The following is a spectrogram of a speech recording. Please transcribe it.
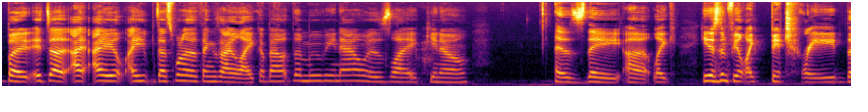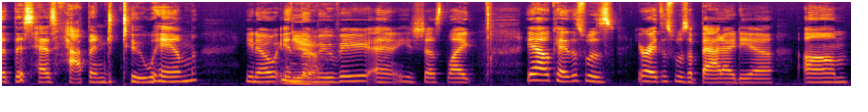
But it does. I, I, I. That's one of the things I like about the movie now is like you know, as they uh like he doesn't feel like betrayed that this has happened to him, you know, in Yeah. the movie, and he's just like, yeah, okay, this was you're right, this was a bad idea. Um,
